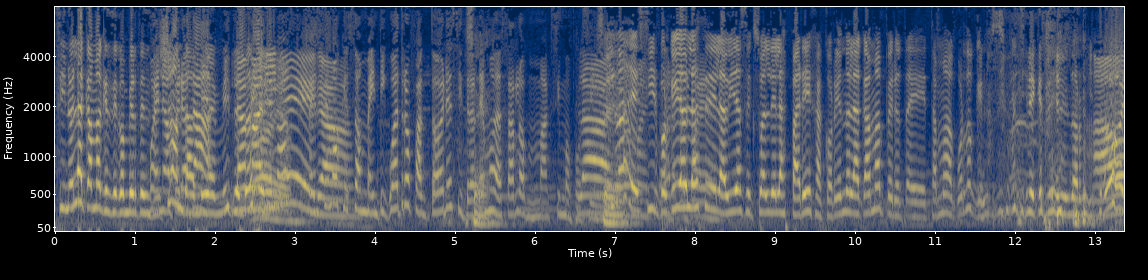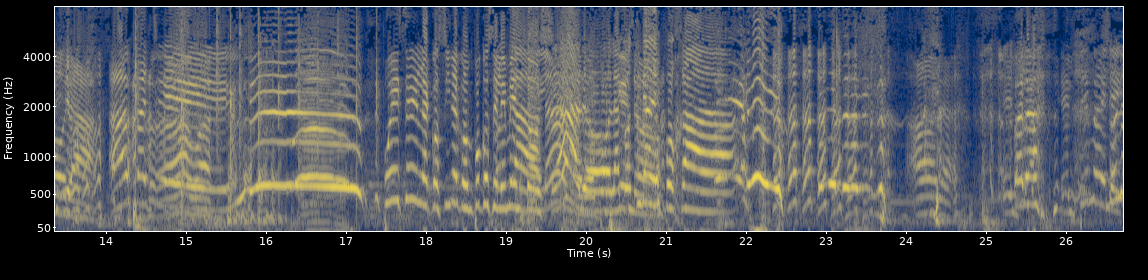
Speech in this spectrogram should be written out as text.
si no la cama que se convierte en Bueno, sillón pero ta, también, ¿viste? la. Pensemos que son 24 factores y tratemos Sí. de hacer los máximos Claro. posibles. Sí. Iba a decir, porque hoy hablaste de la vida sexual de las parejas corriendo la cama, pero te- estamos de acuerdo que no siempre tiene que ser en el dormitorio. ¡Apache! Puede ser en la cocina con pocos elementos. Claro, ¿por la cocina no? despojada. Ahora, el, Para. el tema de la- Solo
